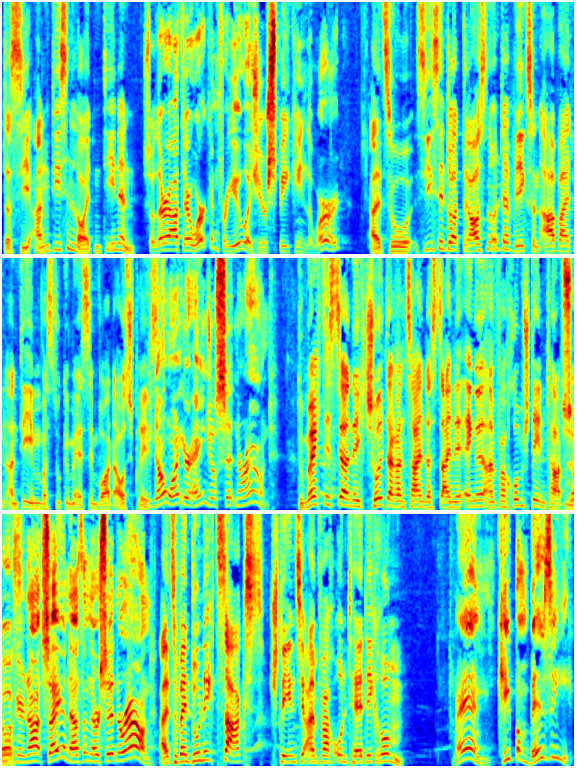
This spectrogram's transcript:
dass sie an diesen Leuten dienen. So they're out there working for you as you're speaking the word. Also sie sind dort draußen unterwegs und arbeiten an dem, was du gemäß dem Wort You aussprichst. don't want your angels sitting around. Du möchtest ja nicht schuld daran sein, dass deine Engel einfach rumstehen tatenlos. nothing. Also wenn du nichts sagst, stehen sie einfach untätig rum. Man, keep them busy.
